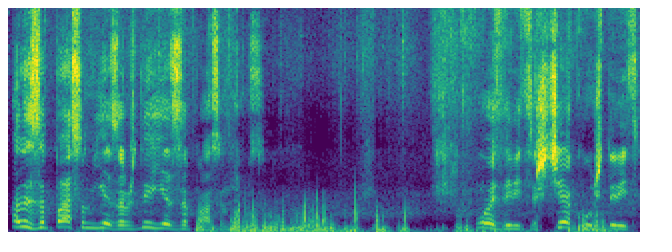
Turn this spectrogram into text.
Але з запасом є, завжди є з запасом щось. Ось дивіться, ще кущ, дивіться.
